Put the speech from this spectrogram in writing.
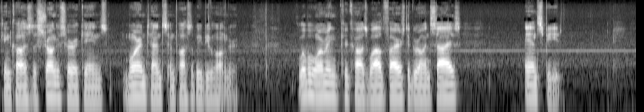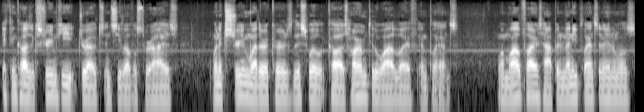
can cause the strongest hurricanes, more intense, and possibly be longer. Global warming could cause wildfires to grow in size and speed. It can cause extreme heat, droughts, and sea levels to rise. When extreme weather occurs, this will cause harm to the wildlife and plants. When wildfires happen, many plants and animals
